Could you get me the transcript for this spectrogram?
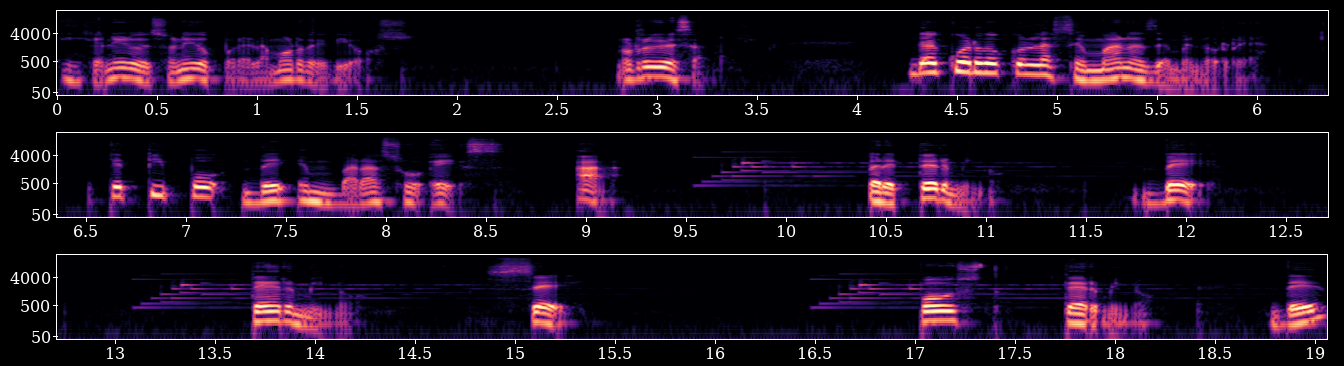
Ingeniero de sonido, por el amor de Dios. Nos regresamos. De acuerdo con las semanas de amenorrea, ¿qué tipo de embarazo es? A. Pretérmino. B. Término. C post-término de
